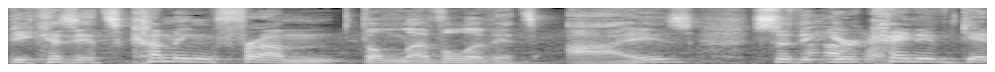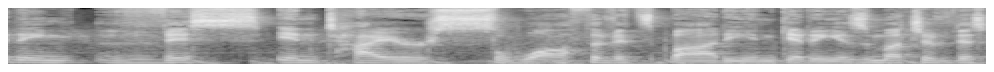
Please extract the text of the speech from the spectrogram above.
because it's coming from the level of its eyes, so that you're Okay. kind of getting this entire swath of its body and getting as much of this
